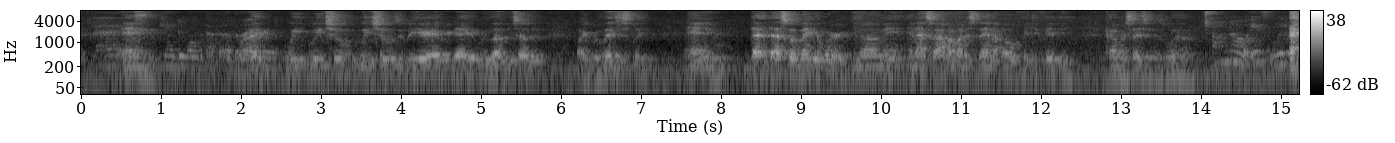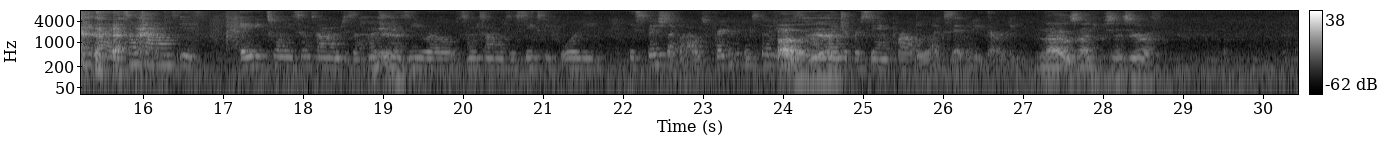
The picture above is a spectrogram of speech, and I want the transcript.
Yes. And- can't do one without the other. Right, we we choose we choose to be here every day. We love each other like religiously, and that that's what make it work. You know what I mean? And that's why I don't understand the whole 50-50 conversation as well. Oh no, it's literally like sometimes it's 80-20, sometimes it's 100 and Yeah. 0, sometimes it's 60-40. Especially like when I was pregnant and stuff, it Oh, was yeah. 100% probably like 70-30. No, it was hundred percent zero.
